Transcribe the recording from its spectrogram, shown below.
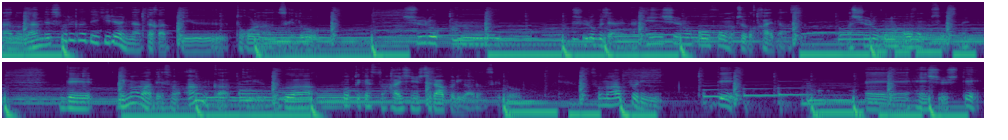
あのなんでそれができるようになったかっていうところなんですけど収録収録じゃないな編集の方法もちょっと変えたんですよ、まあ、収録の方法もそうですね。で今までそのアンカーっていう僕はポッドキャスト配信してるアプリがあるんですけどそのアプリで、えー、編集して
